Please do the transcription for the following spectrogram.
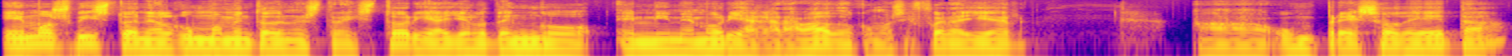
hemos visto en algún momento de nuestra historia, yo lo tengo en mi memoria grabado como si fuera ayer, a un preso de ETA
